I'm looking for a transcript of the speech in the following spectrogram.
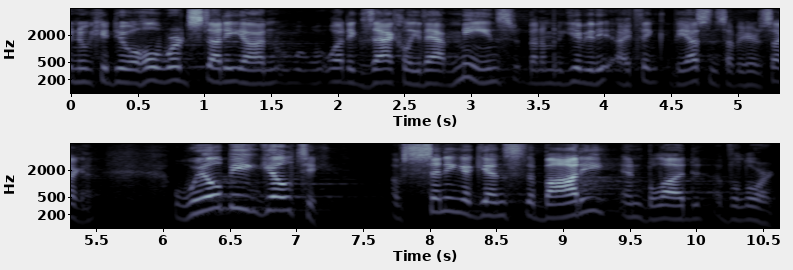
and we could do a whole word study on what exactly that means, but I'm going to give you, the, I think, the essence of it here in a second, will be guilty of sinning against the body and blood of the Lord.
